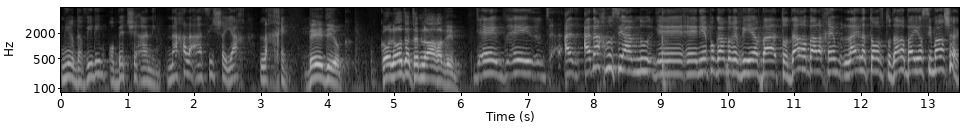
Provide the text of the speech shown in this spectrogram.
ניר דוידים או בית שאנים. נחל האסי שייך לכם. בדיוק. כל עוד אתם לא ערבים. אה, אה, אז אנחנו סיימנו, אה, נהיה פה גם ברביעי הבא. תודה רבה לכם, לילה טוב, תודה רבה יוסי מרשק.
